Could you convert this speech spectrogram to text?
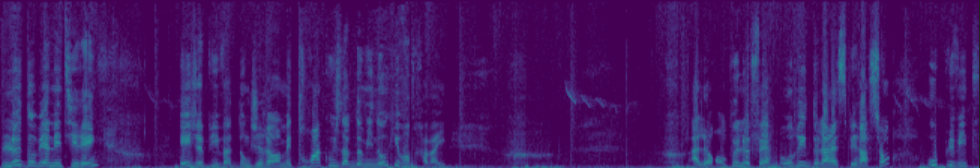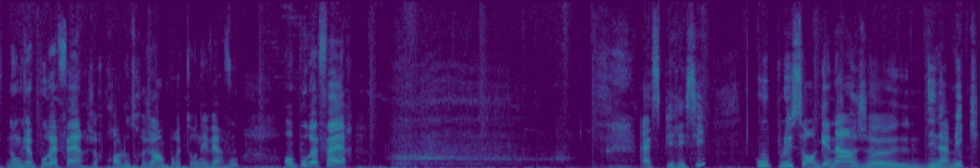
Le dos bien étiré et je pivote. Donc j'ai vraiment mes trois couches d'abdominaux qui vont travailler. Alors, on peut le faire au rythme de la respiration ou plus vite. Donc, je pourrais faire, je reprends l'autre jambe, pour tourner vers vous. On pourrait faire, inspire ici, ou plus en gainage euh, dynamique.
